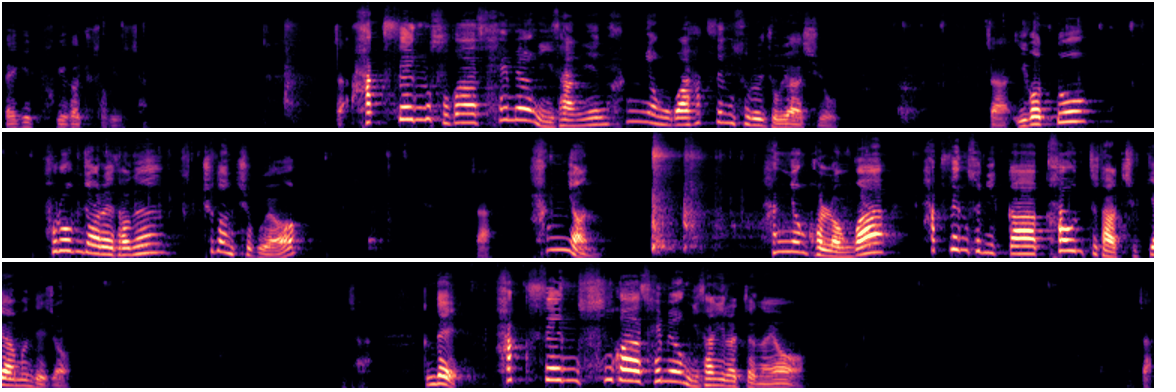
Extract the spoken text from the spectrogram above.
빼기 두 개가 주석이지 참. 자, 학생 수가 3명 이상인 학년과 학생 수를 조회하시오. 자, 이것도 프롬절에서는 스튜던츠고요. 자, 학년 학년 컬럼과 학생 수니까 카운트 다 집계하면 되죠. 자, 근데 학생 수가 3명 이상이라 했잖아요. 자,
